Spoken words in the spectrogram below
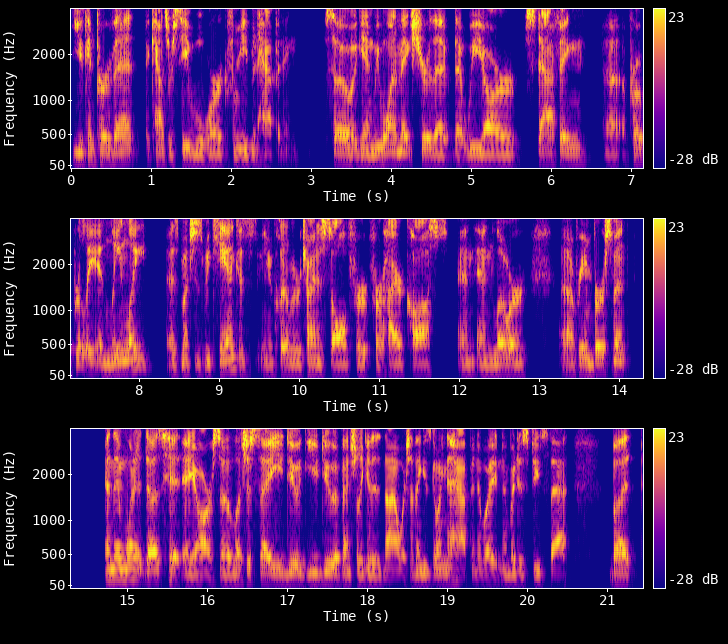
you can prevent accounts receivable work from even happening. So again, we want to make sure that that we are staffing uh, appropriately and leanly as much as we can, because you know clearly we're trying to solve for for higher costs and and lower uh, reimbursement. And then when it does hit AR, so let's just say you do you do eventually get a denial, which I think is going to happen. Nobody nobody disputes that. But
